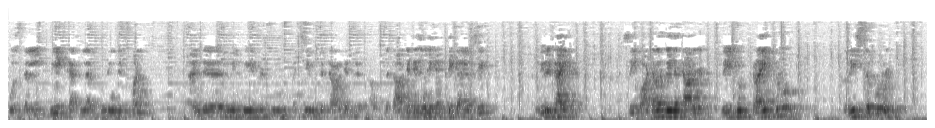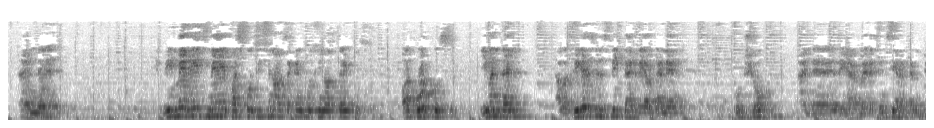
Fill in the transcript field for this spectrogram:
postal week as well as during this month and uh, we will be able to achieve the target. The target is very hectic I have seen. We will try. See, whatever be the target, we should try to reach the goal. And uh, we may reach may first position or second position or third position or fourth position. Even then, our figures will speak that we have done a good show and uh, we have made a sincere attempt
